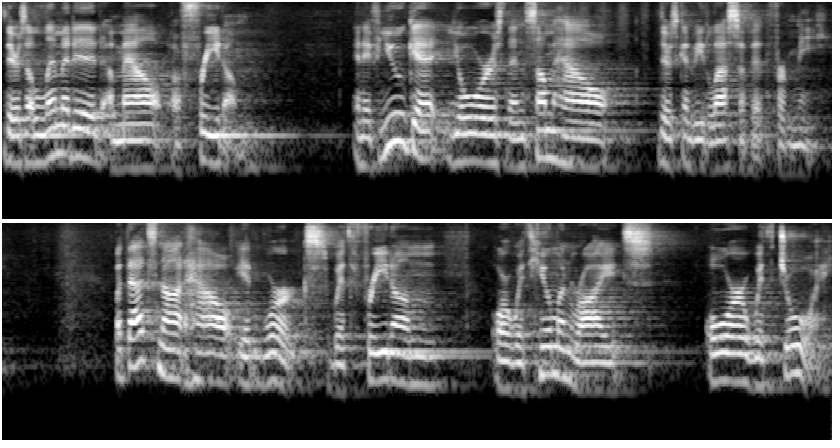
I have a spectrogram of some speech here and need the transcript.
there's a limited amount of freedom. And if you get yours, then somehow there's going to be less of it for me. But that's not how it works with freedom or with human rights or with joy.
